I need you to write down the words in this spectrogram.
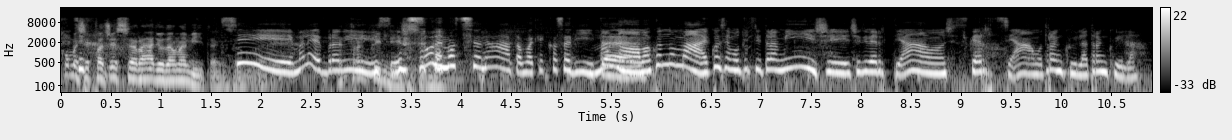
Come se facesse radio da una vita. insomma. Sì, ma lei è bravissima. tranquillissima. Sono emozionata, ma che cosa dite? Ma no, ma quando mai? Qua siamo tutti tra amici, ci divertiamo, ci scherziamo, tranquilla, tranquilla.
